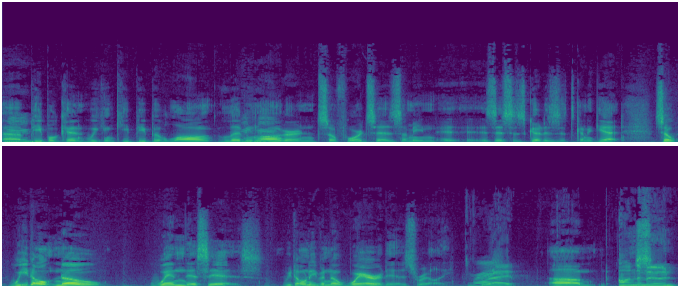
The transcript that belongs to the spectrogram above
Uh, people can we can keep people long living longer, and so Ford says. I mean, is this as good as it's going to get? So we don't know when this is. We don't even know where it is really. right. Um, on the moon.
